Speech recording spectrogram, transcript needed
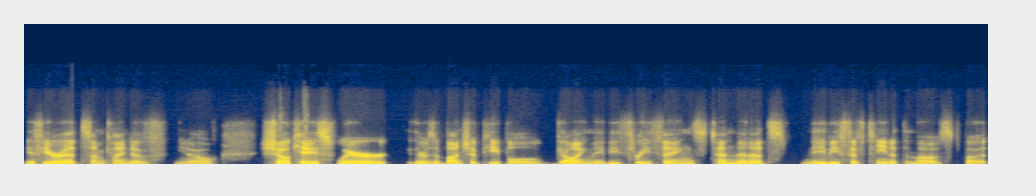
If you're at some kind of, you know, showcase where there's a bunch of people going, maybe three things, 10 minutes, maybe 15 at the most. But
